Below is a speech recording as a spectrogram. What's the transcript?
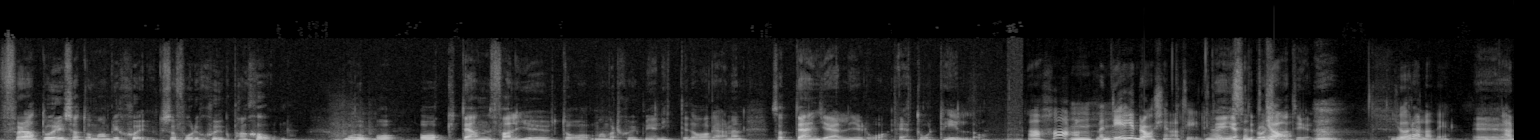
För Ja. att då är det så att om man blir sjuk så får du sjukpension. Och, och, och den faller ju ut då om man varit sjuk mer än 90 dagar. Men, så att den gäller ju då ett år till då. Aha, men det är ju bra att känna till. Det är jättebra att känna till. Gör alla det? Eh?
